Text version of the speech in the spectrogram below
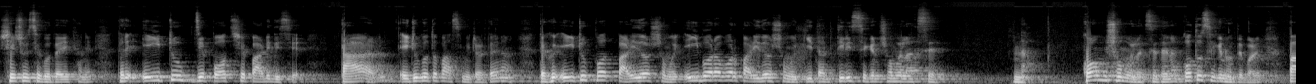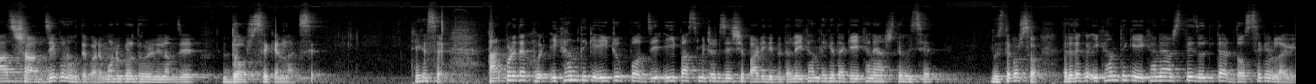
শেষ হয়েছে কোথায়? এখানে। তাহলে এইটুক যে পথ সে পাড়ি দিছে, তার এইটুকু তো পাঁচ মিটার, তাই না? দেখো, এইটুক পথ পাড়ি দেওয়ার সময়, এই বরাবর পাড়ি দেওয়ার সময় কি তার তিরিশ সেকেন্ড সময় লাগছে? না। কম সময় লাগছে, তাই না? কত সেকেন্ড হতে পারে? পাঁচ, সাত যে কোনো হতে পারে। মনে করে ধরে নিলাম যে দশ সেকেন্ড লাগছে। ঠিক আছে? তারপরে দেখো, এখান থেকে এইটুক পথ যে এই পাঁচ মিটার যে সে পাড়ি দেবে, তাহলে এখান থেকে তাকে এখানে আসতে হয়েছে বুঝতে পারছ? তাহলে দেখো, এখান থেকে এখানে আসতে যদি তার দশ সেকেন্ড লাগে,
